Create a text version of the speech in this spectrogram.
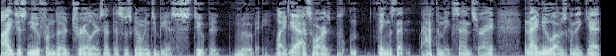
I just knew from the trailers that this was going to be a stupid movie. Like, Yeah. as far as pl- things that have to make sense, right? And I knew I was going to get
